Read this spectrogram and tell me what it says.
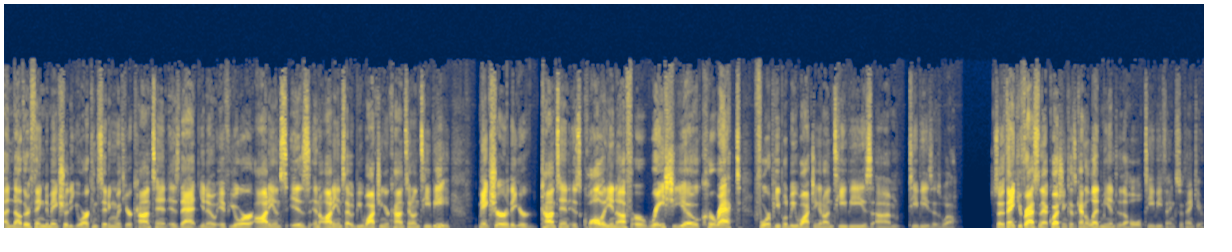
another thing to make sure that you are considering with your content is that you know if your audience is an audience that would be watching your content on TV, make sure that your content is quality enough or ratio correct for people to be watching it on TVs, um, TVs as well. So thank you for asking that question because it kind of led me into the whole TV thing. So thank you.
